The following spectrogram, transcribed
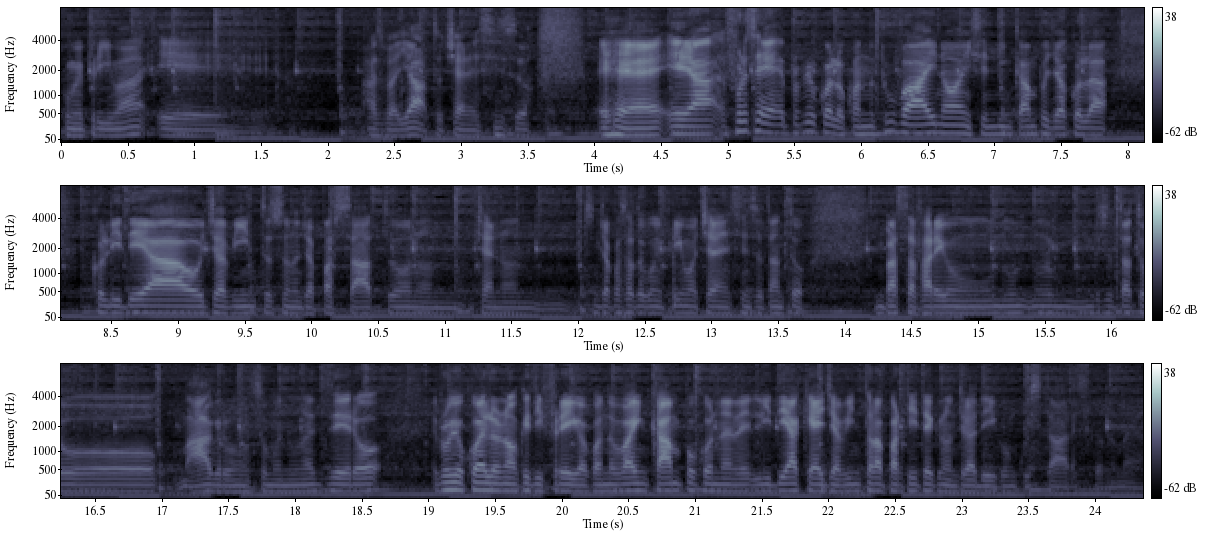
Come prima e ha sbagliato, cioè nel senso eh, e ha- forse è proprio quello quando tu vai, no, scendi in campo già con la con l'idea ho già vinto, sono già passato, non, cioè non sono già passato come primo, cioè nel senso tanto basta fare un, un- un risultato magro, insomma, un 1-0 è proprio quello no, che ti frega quando vai in campo con l'idea che hai già vinto la partita e che non te la devi conquistare, secondo me.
